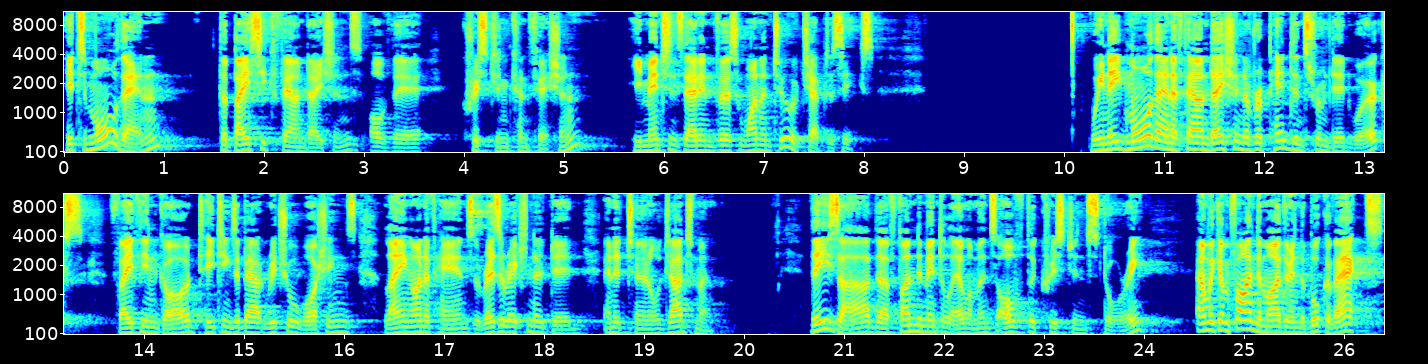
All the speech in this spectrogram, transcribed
It's more than the basic foundations of their Christian confession. He mentions that in verse 1 and 2 of chapter 6. We need more than a foundation of repentance from dead works, faith in God, teachings about ritual washings, laying on of hands, the resurrection of dead, and eternal judgment. These are the fundamental elements of the Christian story, and we can find them either in the book of Acts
